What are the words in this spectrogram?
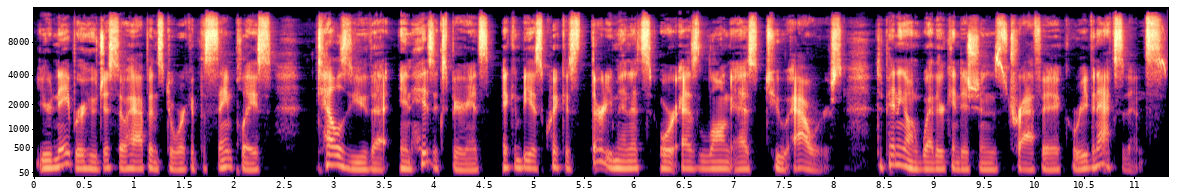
your neighbor who just so happens to work at the same place tells you that in his experience, it can be as quick as 30 minutes or as long as two hours, depending on weather conditions, traffic, or even accidents.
